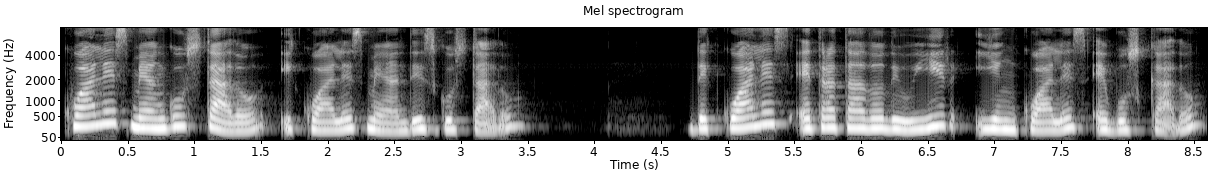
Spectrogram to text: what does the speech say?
¿Cuáles me han gustado y cuáles me han disgustado? ¿De cuáles he tratado de huir y en cuáles he buscado?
